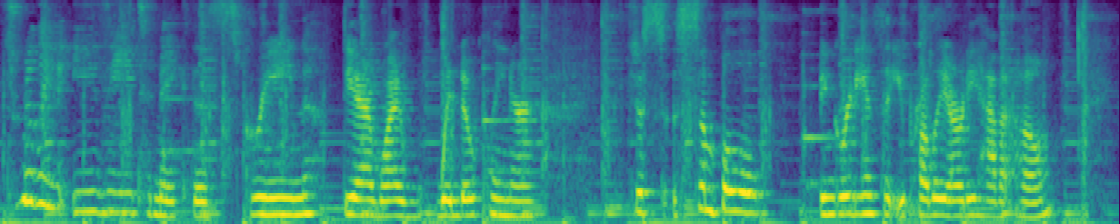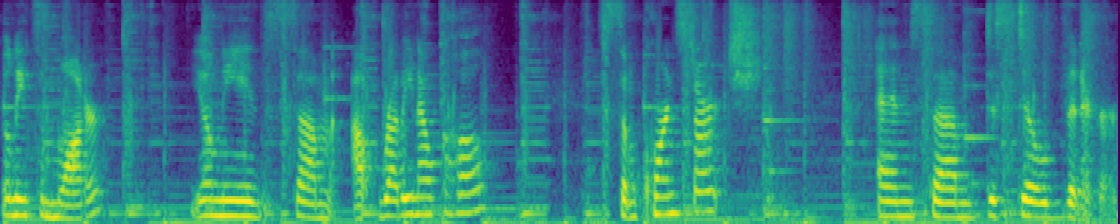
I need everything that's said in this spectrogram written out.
It's really easy to make this green DIY window cleaner. Just simple ingredients that you probably already have at home. You'll need some water. You'll need some rubbing alcohol, some cornstarch, and some distilled vinegar.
